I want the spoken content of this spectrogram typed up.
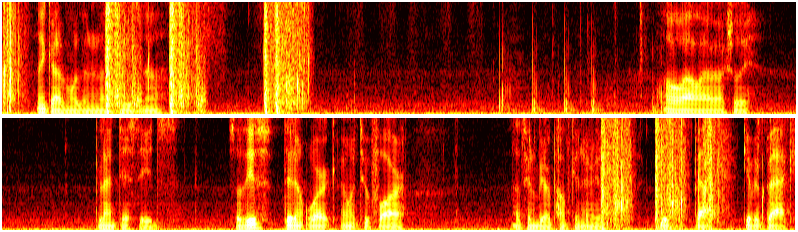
I think I have more than enough seeds now. Oh wow, I have actually plenty seeds. So these didn't work. I went too far. That's gonna be our pumpkin area. Give back. Give it back.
